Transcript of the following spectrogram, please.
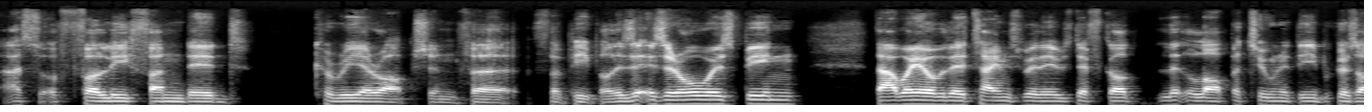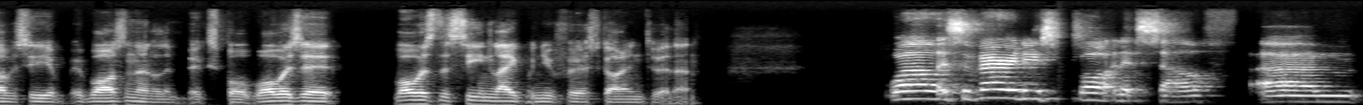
a sort of fully funded career option for for people? Is it is it always been that way over the times where it was difficult, little opportunity because obviously it, it wasn't an Olympic sport? What was it? What was the scene like when you first got into it then? Well, it's a very new sport in itself. Um,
